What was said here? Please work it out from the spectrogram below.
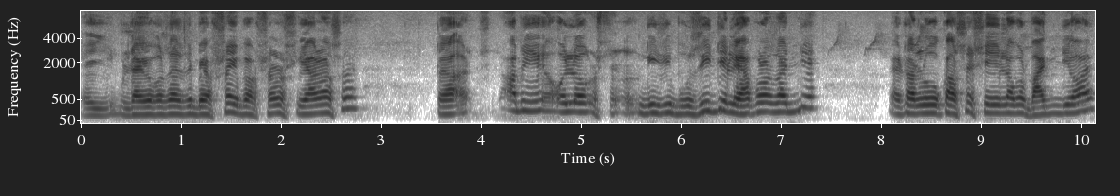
এই ডাইবাজার যে ব্যবসা, এই ব্যবসারও শেয়ার আছে। তা আমি ওই লোক নিজে বুঝি দিয়ে লেখাপড়া জানিয়ে একটা লোক আছে সেই আমার বাইক দিয়ে হয়,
